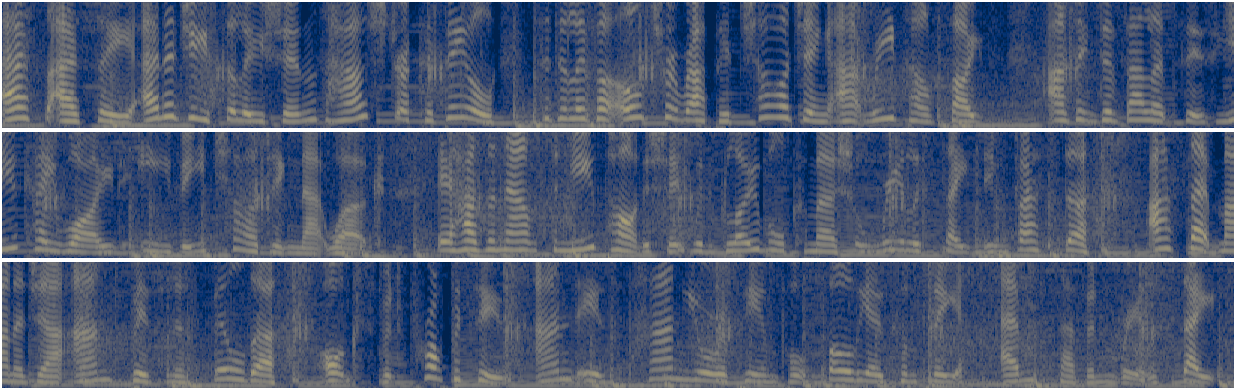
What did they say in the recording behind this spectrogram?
SSE Energy Solutions has struck a deal to deliver ultra rapid charging at retail sites as it develops its UK wide EV charging network. It has announced a new partnership with global commercial real estate investor, asset manager, and business builder Oxford Properties and its pan European portfolio company M7 Real Estates.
